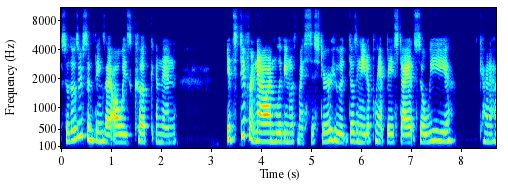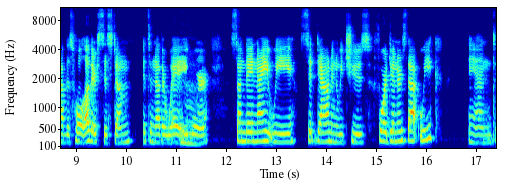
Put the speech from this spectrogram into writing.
so those are some things I always cook, and then it's different now. I'm living with my sister who doesn't eat a plant based diet, so we kind of have this whole other system. It's another way yeah. where Sunday night we sit down and we choose four dinners that week and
